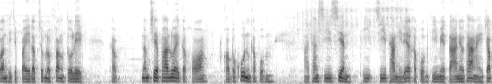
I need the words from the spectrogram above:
ก่อนที่จะไปรับชมรับฟังตัวเลขครับนำเชียร์ผ้ารวยกับขอขอบพระคุณครับผมทางซีเซียนที่ซีทันนี่เด้อครับผมที่เมตตาแนวทางให้กับ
